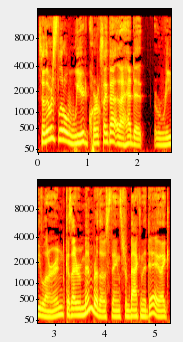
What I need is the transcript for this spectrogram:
So there was little weird quirks like that that I had to relearn because I remember those things from back in the day. Like,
